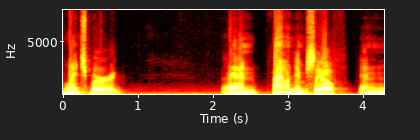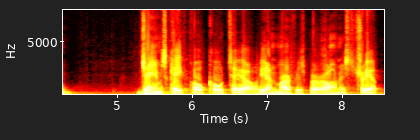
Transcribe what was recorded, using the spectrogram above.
Lynchburg, and found himself in James K. Polk Hotel here in Murfreesboro on his trip.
